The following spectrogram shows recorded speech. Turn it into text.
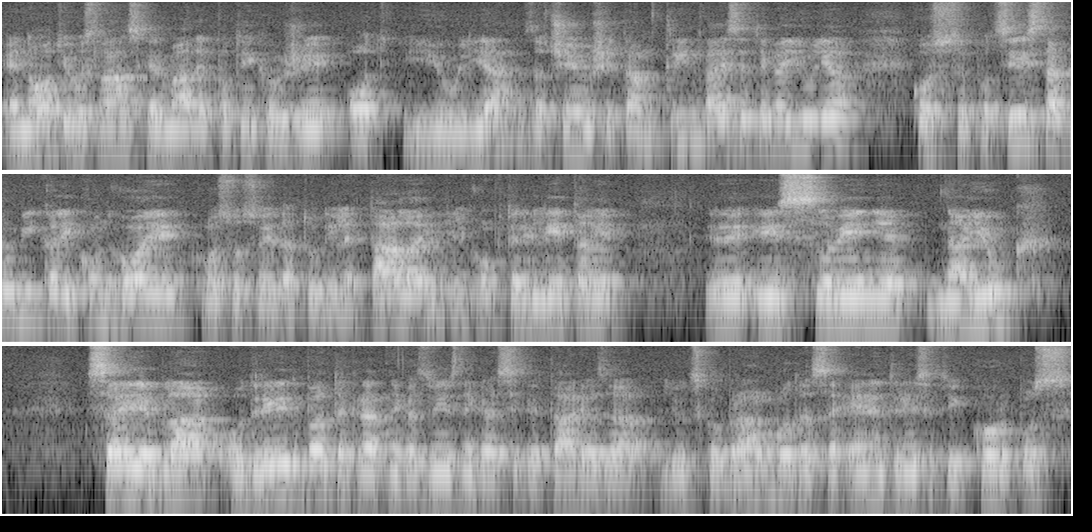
enot Jugoslavijske armade potekal že od julija, začel še tam 23. julija, ko so se po cestah umikali konvoji, ko so seveda tudi letala in helikopteri letali eh, iz Slovenije na jug, saj je bila odredba takratnega zvezdnega sekretarja za ljudsko brambo, da se 31. korpus,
